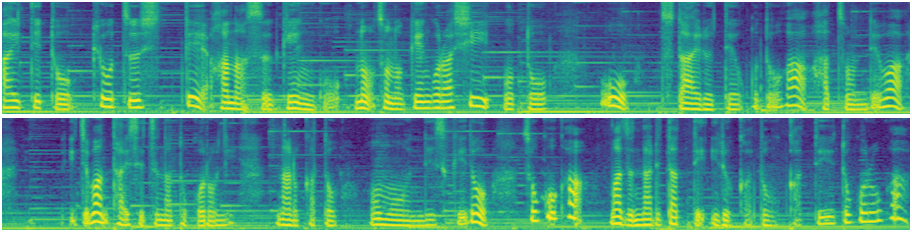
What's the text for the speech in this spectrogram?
相手と共通して話す言語のその言語らしい音を伝えるっていうことが発音では一番大切なところになるかと思うんですけどそこがまず成り立っているかどうかっていうところが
